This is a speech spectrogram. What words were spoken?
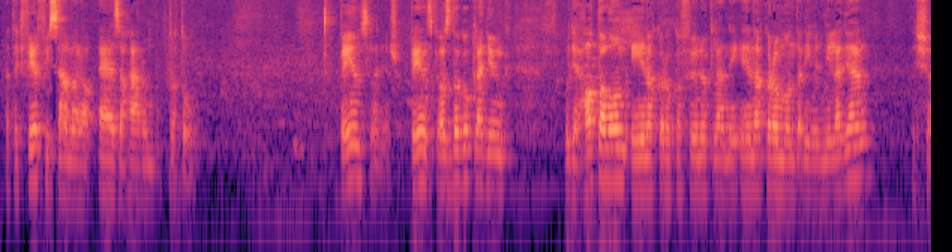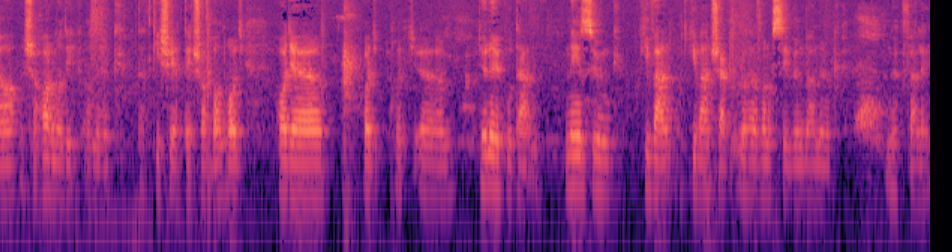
Tehát egy férfi számára ez a három buktató. Pénz, legyen sok pénz, gazdagok legyünk, ugye hatalom, én akarok a főnök lenni, én akarom mondani, hogy mi legyen, és a, és a harmadik a nők. Tehát kísértés abban, hogy, hogy, hogy, hogy, hogy, a nők után nézzünk, kíván, hogy kívánság van a szívünkben a nők, nők felé.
